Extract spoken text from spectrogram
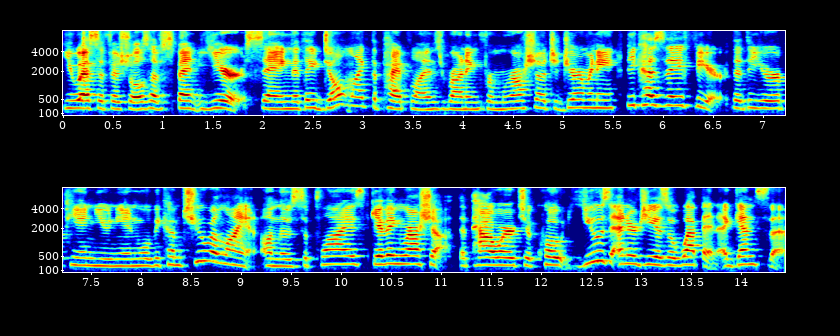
US officials have spent years saying that they don't like the pipelines running from Russia to Germany because they fear that the European Union will become too reliant on those supplies, giving Russia the power to, quote, use energy as a weapon against them.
